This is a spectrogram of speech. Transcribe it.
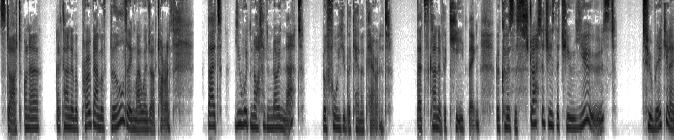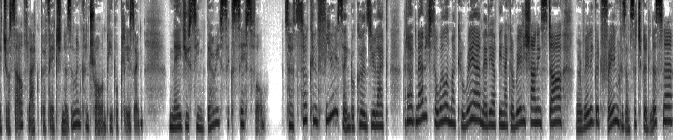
start on a, a kind of a program of building my window of tolerance. But you would not have known that before you became a parent. That's kind of the key thing because the strategies that you used to regulate yourself, like perfectionism and control and people pleasing, made you seem very successful so it's so confusing because you're like, but I've managed so well in my career. Maybe I've been like a really shining star. I'm a really good friend because I'm such a good listener.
